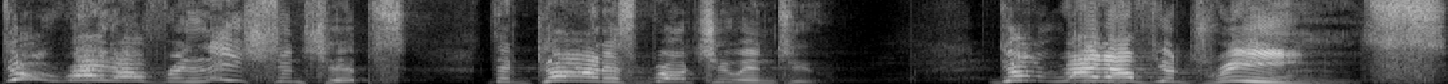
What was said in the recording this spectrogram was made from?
Don't write off relationships that God has brought you into. Don't write off your dreams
